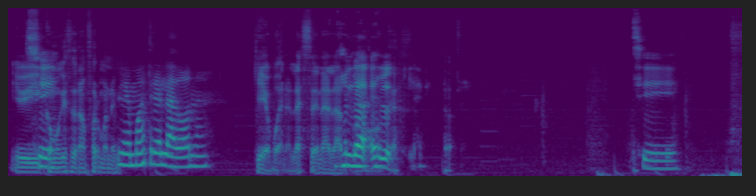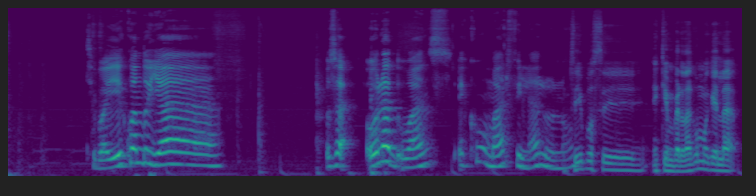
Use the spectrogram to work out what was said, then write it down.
Y Sí. como que se transforman en. Le muestra la dona. Qué buena la escena de la, La- la- Sí. Sí, pues ahí es cuando ya... O sea, All at Once es como más al final, ¿o no? Sí, pues sí. Es que en verdad como que la,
